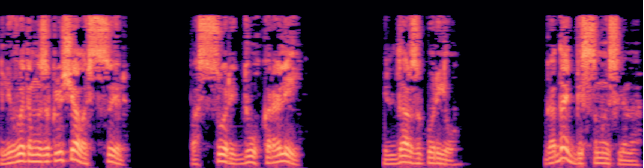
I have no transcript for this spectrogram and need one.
Или в этом и заключалась цель? Поссорить двух королей? Ильдар закурил. Гадать бессмысленно.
